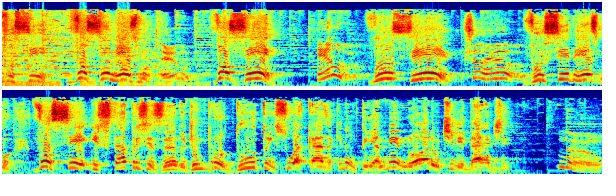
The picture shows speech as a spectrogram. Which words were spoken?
Você! Você mesmo! Eu? Você! Eu? Você! Sou eu! Você mesmo! Você está precisando de um produto em sua casa que não tem a menor utilidade? Não.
